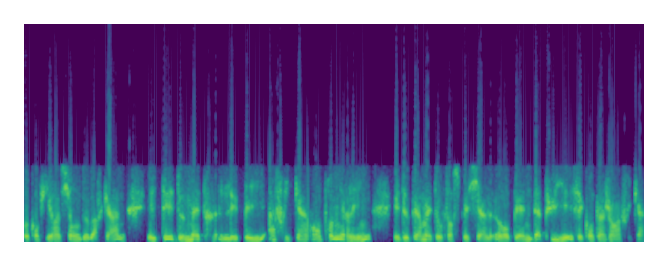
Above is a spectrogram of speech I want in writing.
reconfiguration de Barkhane était de mettre les pays africains en première ligne et de permettre aux forces spéciales européennes d'appuyer ces contingents africains.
